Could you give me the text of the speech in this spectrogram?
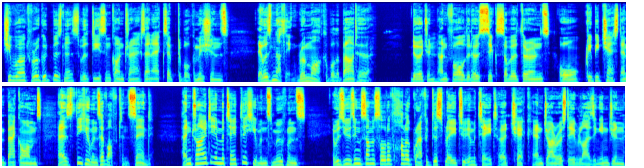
She worked for a good business with decent contracts and acceptable commissions. There was nothing remarkable about her. Durgin unfolded her six of her thorns, or creepy chest and back arms, as the humans have often said, and tried to imitate the humans' movements. It was using some sort of holographic display to imitate a check and gyro stabilizing engine.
